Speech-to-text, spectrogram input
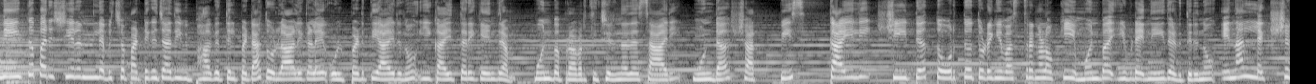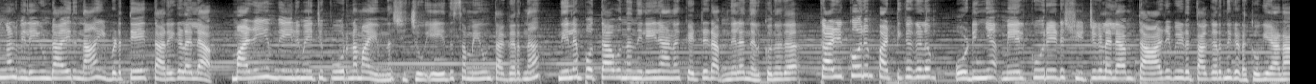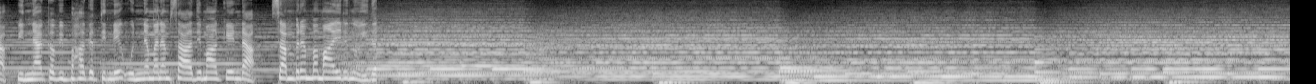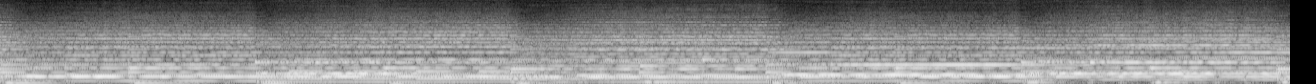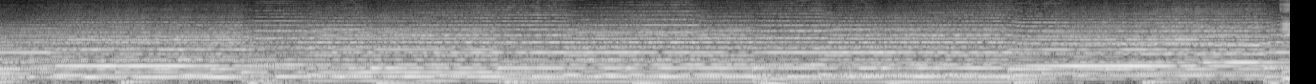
നെയ്ത്ത് പരിശീലനം ലഭിച്ച പട്ടികജാതി വിഭാഗത്തിൽപ്പെട്ട തൊഴിലാളികളെ ഉൾപ്പെടുത്തിയായിരുന്നു ഈ കൈത്തറി കേന്ദ്രം. മുൻപ് പ്രവർത്തിച്ചിരുന്നത് സാരി മുണ്ട് ഷർട്ട് പീസ് കൈലി ഷീറ്റ് തോർത്ത് തുടങ്ങിയ വസ്ത്രങ്ങളൊക്കെ മുൻപ് ഇവിടെ നെയ്തെടുത്തിരുന്നു. എന്നാൽ ലക്ഷങ്ങൾ വിലയുണ്ടായിരുന്ന ഇവിടത്തെ തറികളെല്ലാം മഴയും വെയിലുമേറ്റ് പൂർണമായും നശിച്ചു. ഏത് സമയവും തകർന്ന് നിലം പൊത്താവുന്ന നിലയിലാണ് കെട്ടിടം നിലനിൽക്കുന്നത്. കഴിക്കോലും പട്ടികകളും ഒടിഞ്ഞ് മേൽക്കൂരയുടെ ഷീറ്റുകളെല്ലാം താഴെ വീട് തകർന്നു കിടക്കുകയാണ്. പിന്നാക്ക വിഭാഗത്തിന്റെ ഉന്നമനം സാധ്യമാക്കേണ്ട സംരംഭമായിരുന്നു ഇത്.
